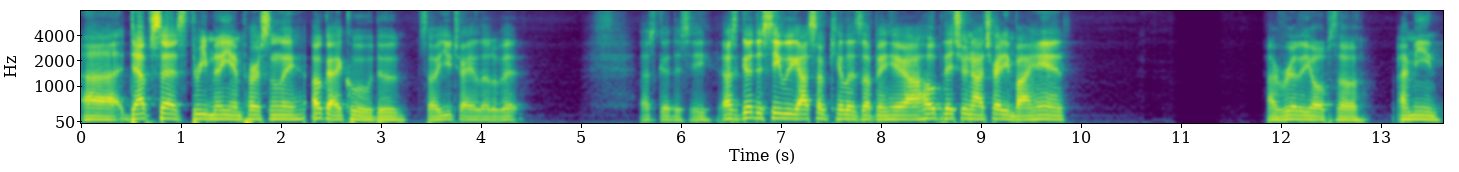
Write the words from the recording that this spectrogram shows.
Uh, Dep says 3 million personally. Okay, cool, dude. So you trade a little bit. That's good to see. That's good to see we got some killers up in here. I hope that you're not trading by hand. I really hope so. I mean,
